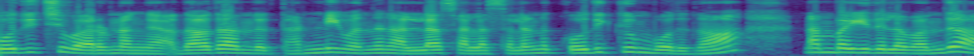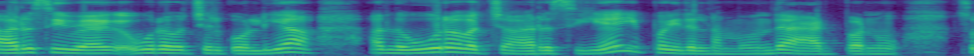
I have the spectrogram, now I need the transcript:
கொதித்து வரணுங்க. அதாவது அந்த தண்ணி வந்து நல்லா சலசலன்னு கொதிக்கும் போது தான் நம்ம இதில் வந்து அரிசி வே ஊற வச்சுருக்கோம் இல்லையா? அந்த ஊற வச்ச அரிசியை இப்போ இதில் நம்ம வந்து ஆட் பண்ணுவோம். ஸோ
